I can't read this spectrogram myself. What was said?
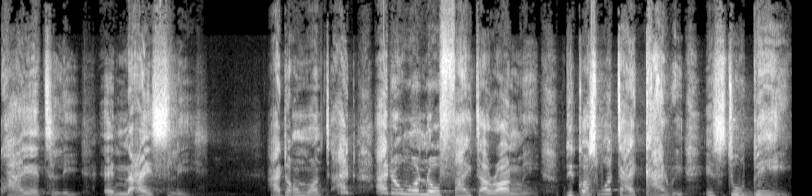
Quietly and nicely. I don't want I, I don't want no fight around me because what I carry is too big.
